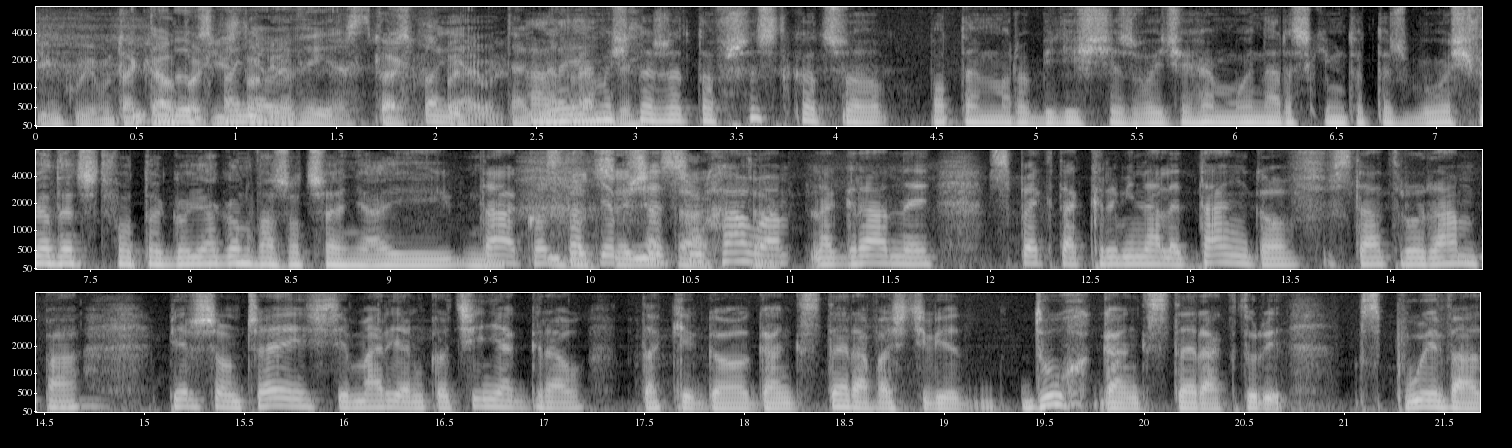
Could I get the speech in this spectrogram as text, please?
dziękujemy. Taka To był oto wspaniały historia. wyjazd. Tak, wspaniały, tak Ale ja naprawdę. myślę, że to wszystko, co potem robiliście z Wojciechem Młynarskim, to też było świadectwo tego, jak on was ocenia i Tak, ostatnio docenia, przesłuchałam tak, nagrany spektakl Kryminale Tango w, z Teatru Rampa. Pierwszą część, Marian Kociniak grał takiego gangstera, właściwie duch gangstera, który spływa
